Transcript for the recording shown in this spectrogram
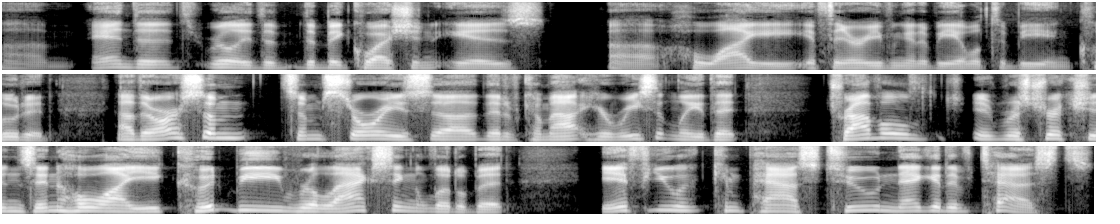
Um, and the, really, the, the big question is uh, Hawaii, if they're even going to be able to be included. Now, there are some some stories uh, that have come out here recently that travel restrictions in Hawaii could be relaxing a little bit if you can pass two negative tests,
